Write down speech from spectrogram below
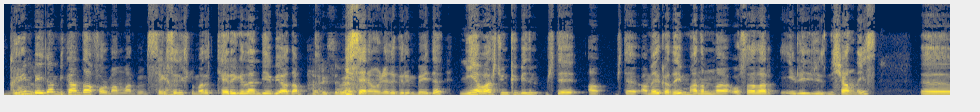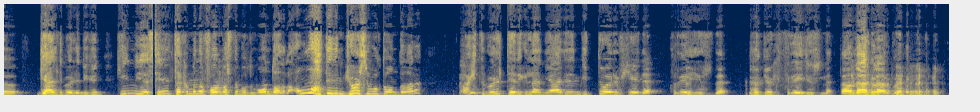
Green Bay'den bir tane daha formam var benim. 83 numara Terry Glenn diye bir adam. bir sene oynadı Green Bay'de. Niye var? Çünkü benim işte işte Amerika'dayım. Hanımla o sıralar evliyiz, nişanlıyız. Ee, geldi böyle bir gün. Hilmi diyor senin takımının formasını buldum 10 dolara. Allah dedim jersey buldu 10 dolara. Açtı böyle Terry Glenn. Ya dedim gitti o herif şeyde. Free agency'de. diyor ki free agency'de. Tamam ver ver bırak.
